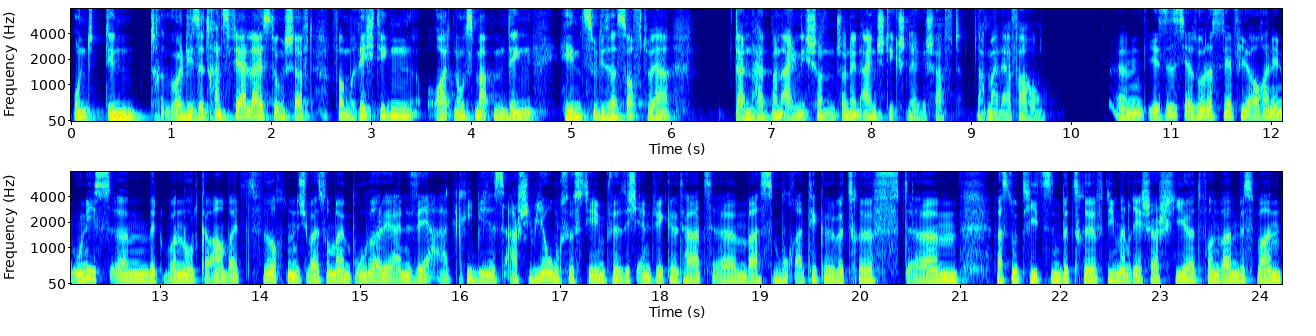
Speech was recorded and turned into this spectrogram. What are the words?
und den, oder diese Transferleistung schafft vom richtigen Ordnungsmappending hin zu dieser Software, dann hat man eigentlich schon, schon den Einstieg schnell geschafft, nach meiner Erfahrung. Ähm, jetzt ist es ja so, dass sehr viel auch an den Unis ähm, mit OneNote gearbeitet wird. Und ich weiß von meinem Bruder, der ein sehr akribisches Archivierungssystem für sich entwickelt hat, ähm, was Buchartikel betrifft, ähm, was Notizen betrifft, wie man recherchiert, von wann bis wann.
